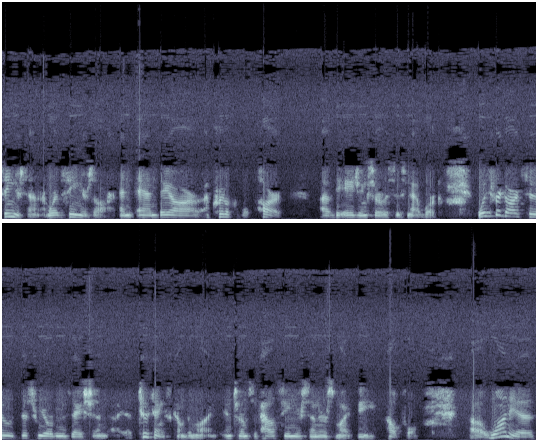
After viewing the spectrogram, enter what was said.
senior center where the seniors are, and, and they are a critical part of the aging services network. With regard to this reorganization, two things come to mind in terms of how senior centers might be helpful. Uh, one is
